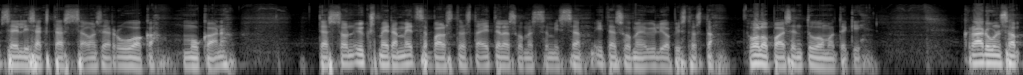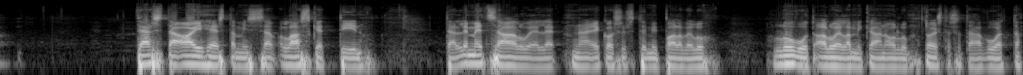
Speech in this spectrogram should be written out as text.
sen lisäksi tässä on se ruoka mukana. Tässä on yksi meidän metsäpalstoista Etelä-Suomessa, missä Itä-Suomen yliopistosta Holopaisen Tuomo teki gradunsa tästä aiheesta, missä laskettiin tälle metsäalueelle nämä ekosysteemipalveluluvut alueella, mikä on ollut toista sataa vuotta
